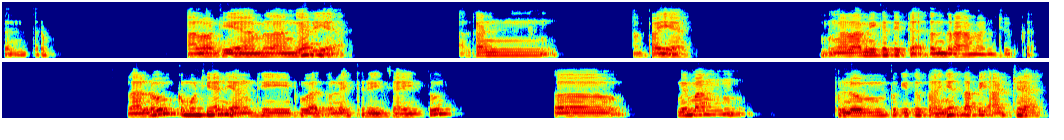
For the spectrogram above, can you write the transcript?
tentrem. Kalau dia melanggar ya akan apa ya mengalami ketidaktentraman juga. Lalu kemudian yang dibuat oleh gereja itu eh, memang belum begitu banyak tapi ada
